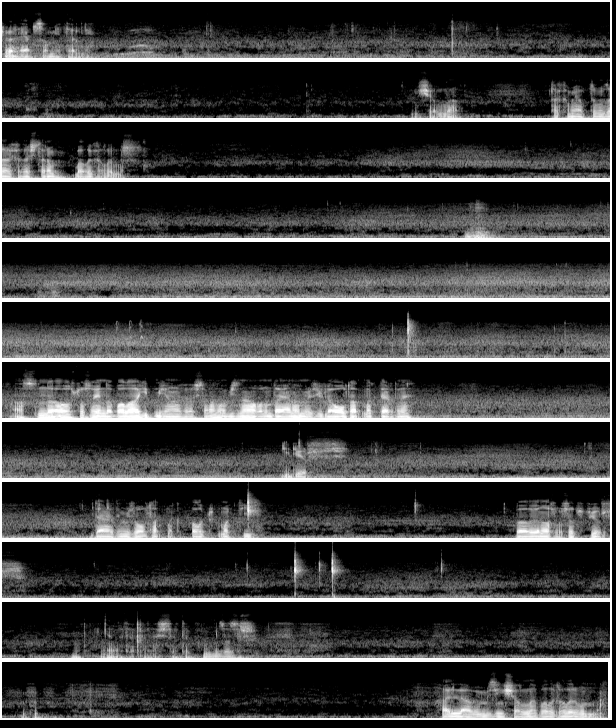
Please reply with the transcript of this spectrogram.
Şöyle yapsam yeterli. İnşallah takım yaptığımız arkadaşlarım balık alırlar. Aslında Ağustos ayında balığa gitmeyeceğim arkadaşlar ama biz ne yapalım dayanamıyoruz illa olta atmak derdine. Gidiyoruz. Derdimiz olta atmak, balık tutmak değil. Balığı nasıl olsa tutuyoruz. Evet arkadaşlar takımımız hazır. Halil abimiz inşallah balık alır bununla.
